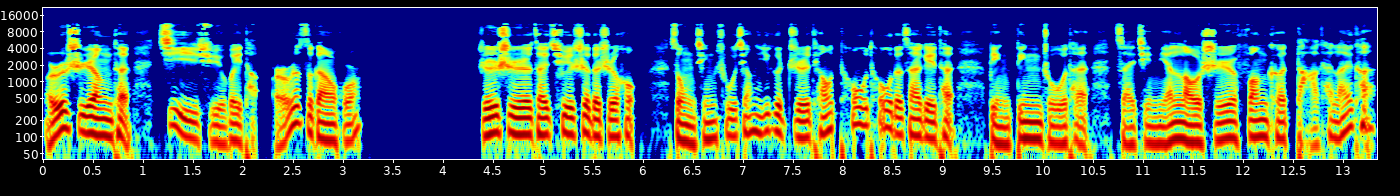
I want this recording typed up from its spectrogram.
而是让他继续为他儿子干活。只是在去世的时候，宋青书将一个纸条偷偷的塞给他，并叮嘱他在其年老时方可打开来看。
